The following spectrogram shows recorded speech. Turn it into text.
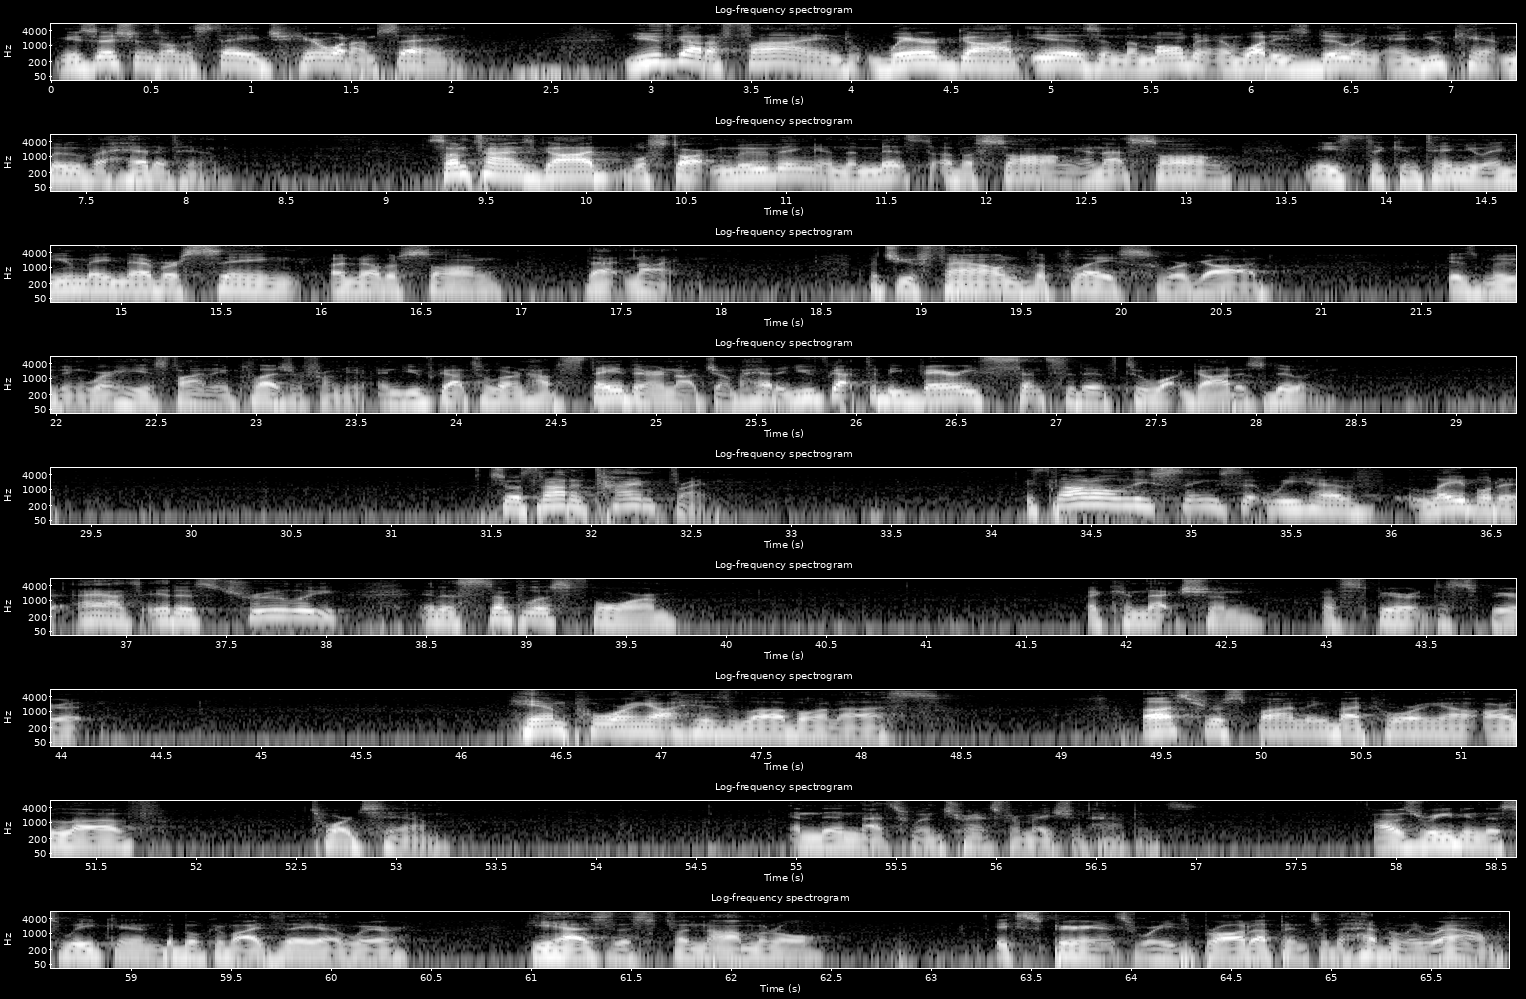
Musicians on the stage, hear what I'm saying. You've got to find where God is in the moment and what He's doing, and you can't move ahead of Him. Sometimes God will start moving in the midst of a song, and that song needs to continue, and you may never sing another song that night. But you found the place where God is moving, where He is finding pleasure from you. And you've got to learn how to stay there and not jump ahead. You've got to be very sensitive to what God is doing. So it's not a time frame. It's not all these things that we have labeled it as. It is truly, in its simplest form, a connection of spirit to spirit. Him pouring out his love on us, us responding by pouring out our love towards him. And then that's when transformation happens. I was reading this week in the book of Isaiah where he has this phenomenal experience where he's brought up into the heavenly realm.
